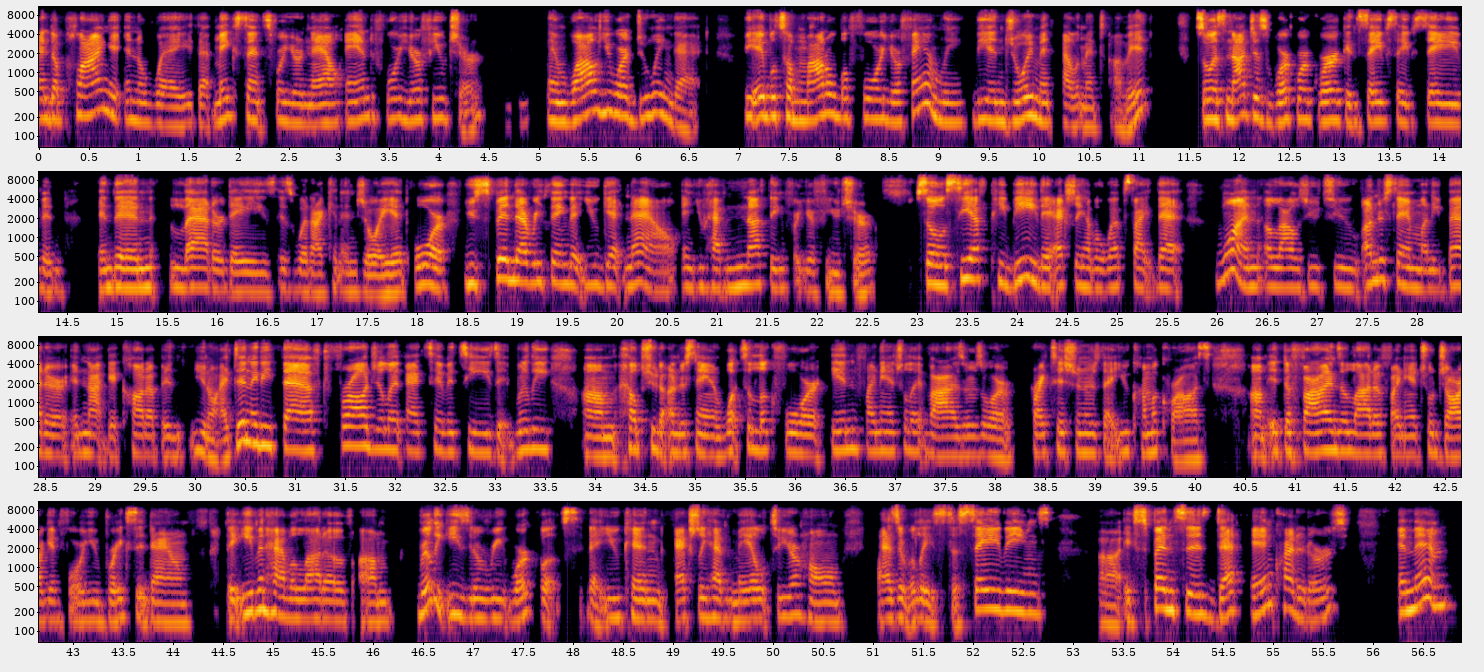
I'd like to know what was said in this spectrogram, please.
and applying it in a way that makes sense for your now and for your future. Mm-hmm. And while you are doing that, be able to model before your family the enjoyment element of it. So it's not just work, work, work and save, save, save and and then latter days is when I can enjoy it. Or you spend everything that you get now and you have nothing for your future. So CFPB, they actually have a website that one allows you to understand money better and not get caught up in you know identity theft fraudulent activities. It really um, helps you to understand what to look for in financial advisors or practitioners that you come across. Um, it defines a lot of financial jargon for you breaks it down. They even have a lot of um, really easy to read workbooks that you can actually have mailed to your home as it relates to savings uh, expenses, debt, and creditors. And then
